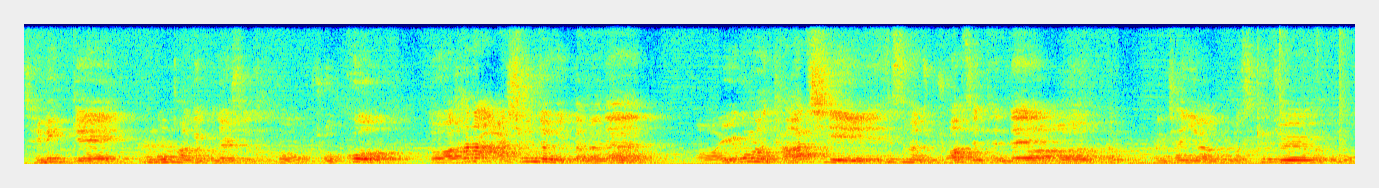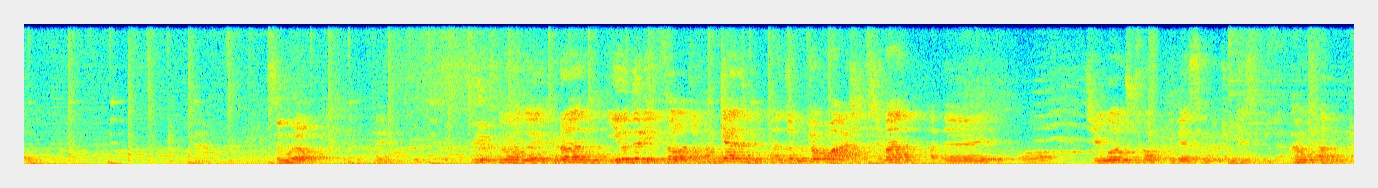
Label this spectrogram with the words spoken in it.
재밌게 행복하게 보낼 수 있어서 너무 좋고 또 하나 아쉬운 점이 있다면은 어, 일곱 명 다 같이 했으면 좀 좋았을 텐데 아. 뭐 병- 병찬이 형뭐 스케줄 그리고 뭐 승우 형. 네. 그런 그런 이유들이 있어가지고 함께하지 못한 점이 조금 어, 보냈으면 좋겠습니다. 감사합니다.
